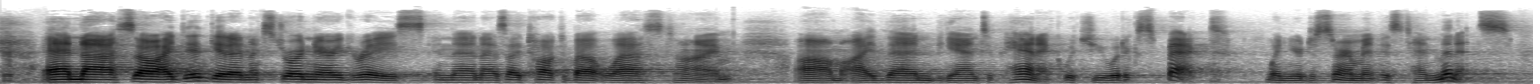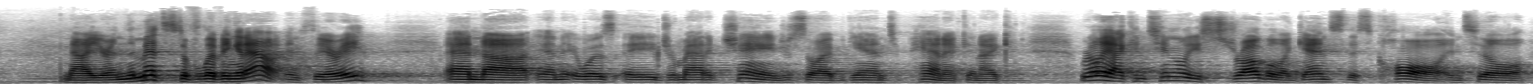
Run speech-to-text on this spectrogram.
and uh, so I did get an extraordinary grace. And then, as I talked about last time, um, I then began to panic, which you would expect when your discernment is 10 minutes. Now you're in the midst of living it out, in theory. And, uh, and it was a dramatic change, so I began to panic. And I really, I continually struggle against this call until,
